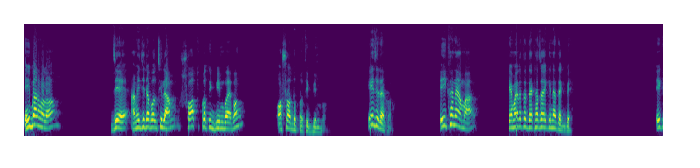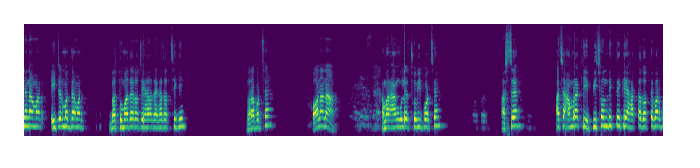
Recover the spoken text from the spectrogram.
এইবার হলো যে আমি যেটা বলছিলাম, সৎ প্রতিবিম্ব এবং অসৎ প্রতিবিম্ব। এই যে দেখো, এইখানে আমার ক্যামেরাতে দেখা যায় কিনা দেখবে? এইখানে আমার, এইটার মধ্যে আমার, বা তোমাদেরও চেহারা দেখা যাচ্ছে কি? ধরা পড়ছে? হ না না। আমার আঙ্গুলের ছবি পড়ছে? আসছে? আচ্ছা আমরা কি পিছন দিক থেকে হাতটা ধরতে পারব?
